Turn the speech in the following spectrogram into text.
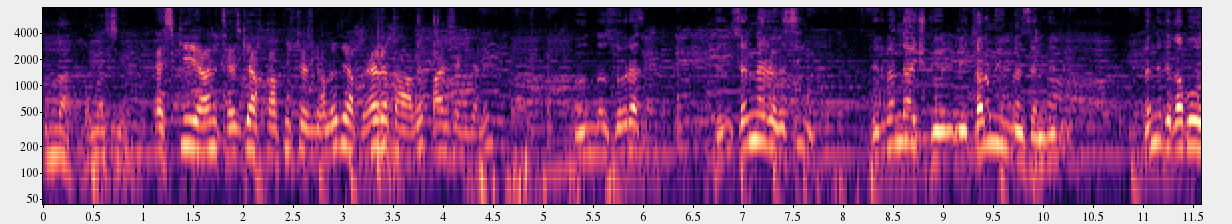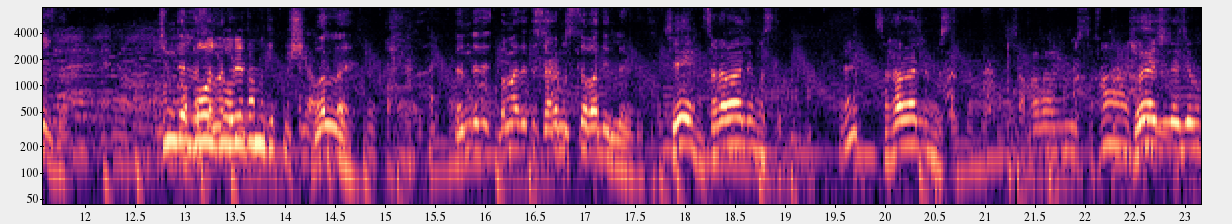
Bunlar babası. Eski yani tezgah, kapuz tezgahları da yaptı. Evet abi Paris'e gidelim. Ondan sonra dedim sen nerelisin? Dedi ben de Hacı Köylü'yüm. Tanımıyorum ben seni dedim. Ben dedi Kaboğuz'da. Kim derler Boğaz sana? oraya da mı gitmiş ya? Vallahi. Ben dedi bana dedi Sarı Mustafa derler dedi. Şeyin Sakarali Mustafa. He? Sakarali Mustafa. Sakara'nın Mustafa. Ha, şey, Soyacı Recep'in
